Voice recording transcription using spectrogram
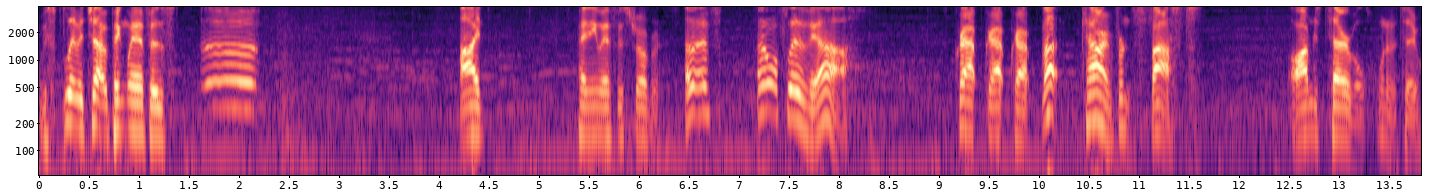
We've split the chat with pink wafers. Uh, I penny wafer strawberry. I don't, know I don't know what flavour they are. Crap, crap, crap. That car in front's fast. Oh, I'm just terrible. One of the two.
